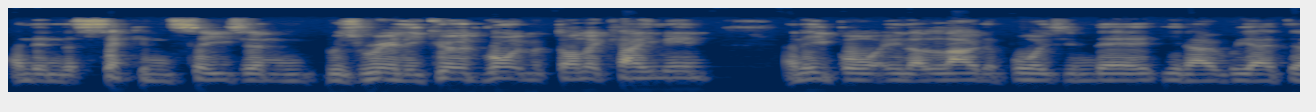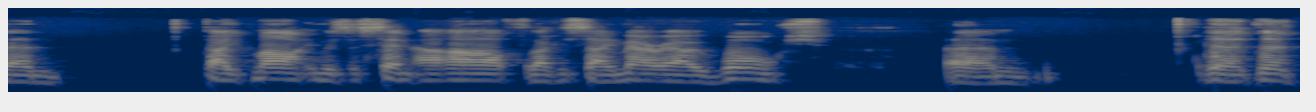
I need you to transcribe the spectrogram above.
And then the second season was really good. Roy McDonough came in and he brought in a load of boys in there. You know, we had um, Dave Martin was the centre half, like I say, Mario Walsh. Um, the, the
